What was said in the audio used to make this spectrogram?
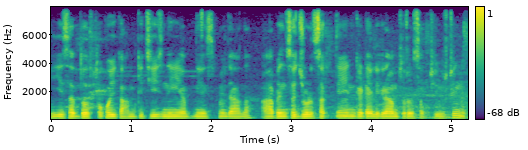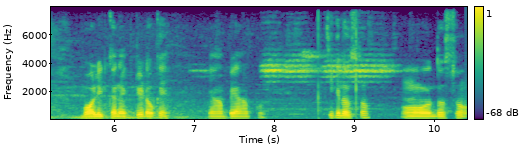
ये सब दोस्तों कोई काम की चीज़ नहीं है अपनी इसमें ज़्यादा। आप इनसे जुड़ सकते हैं, इनके टेलीग्राम से सब चीज़, ठीक है ना? बॉलिट कनेक्टेड ओके यहाँ पे आपको, ठीक है दोस्तों? और दोस्तों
